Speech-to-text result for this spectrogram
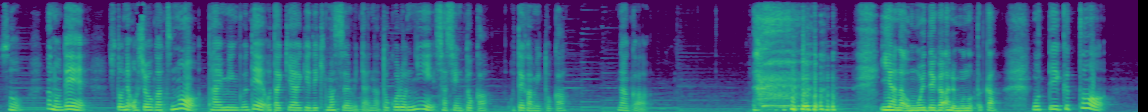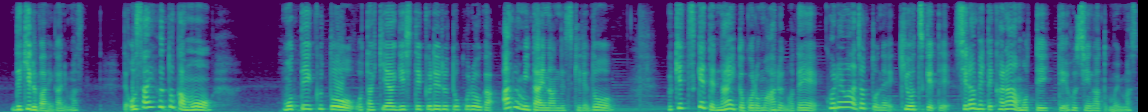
そう。なのでちょっとねお正月のタイミングでお焚き上げできますみたいなところに写真とかお手紙とかなんか 嫌な思い出があるものとか持っていくとできる場合があります。でお財布とかも持っていくとお焚き上げしてくれるところがあるみたいなんですけれど受け付けてないところもあるのでこれはちょっとね気をつけて調べてから持って行ってほしいなと思います。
